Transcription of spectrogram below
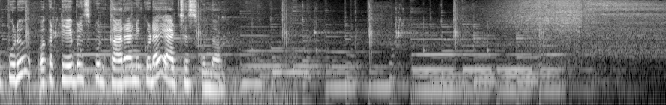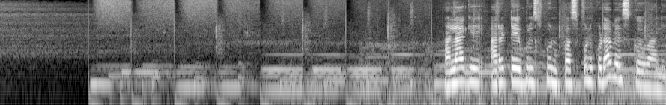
ఇప్పుడు ఒక టేబుల్ స్పూన్ కారాన్ని కూడా యాడ్ చేసుకుందాం. అలాగే అర టేబుల్ స్పూన్ పసుపును కూడా వేసుకోవాలి.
